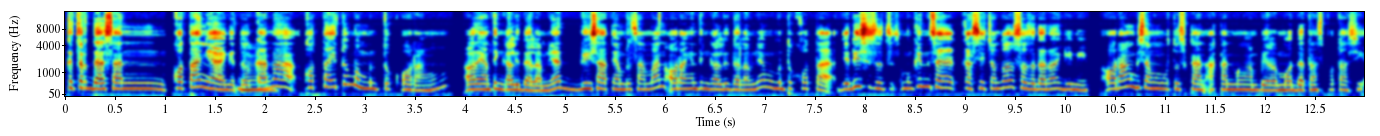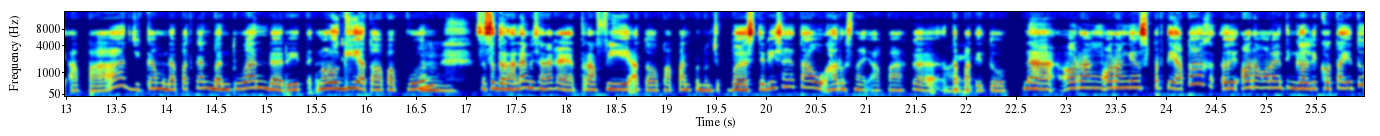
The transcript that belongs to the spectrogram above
kecerdasan kotanya gitu. Hmm. karena kota itu membentuk orang orang yang tinggal di dalamnya. Di saat yang bersamaan orang yang tinggal di dalamnya membentuk kota. Jadi mungkin saya kasih contoh sederhana gini. Orang bisa memutuskan akan mengambil moda transportasi apa jika mendapatkan bantuan dari teknologi atau apa pun Hmm. sesederhana misalnya kayak trafi atau papan penunjuk bus. Jadi saya tahu harus naik apa ke tempat itu. Nah, orang-orang yang seperti apa eh, orang-orang yang tinggal di kota itu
